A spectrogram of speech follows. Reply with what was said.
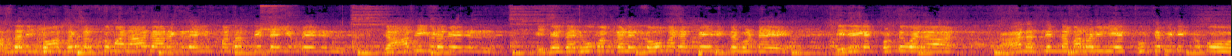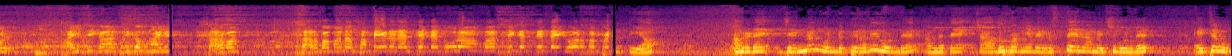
അന്ധവിശ്വാസങ്ങൾക്കും അനാചാരങ്ങളെയും മതത്തിന്റെയും പേരിൽ ജാതിയുടെ പേരിൽ വിവിധ രൂപങ്ങളിൽ ഓമന പേരിട്ടുകൊണ്ട് തിരികെ കൊണ്ടുവരാൻ കാലത്തിന്റെ മറവിയെ കൂട്ടുപിടിക്കുമ്പോൾ ഐതിഹാസികമായ സർവ സർവമത സമ്മേളനത്തിന്റെ നൂറാം വാർഷികത്തിന്റെ ഓർമ്മപ്പെടുത്തിയ അവരുടെ ജന്മം കൊണ്ട് പിറവി കൊണ്ട് അന്നത്തെ ചാതുർവർണ വ്യവസ്ഥയെല്ലാം വെച്ചുകൊണ്ട് ഏറ്റവും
